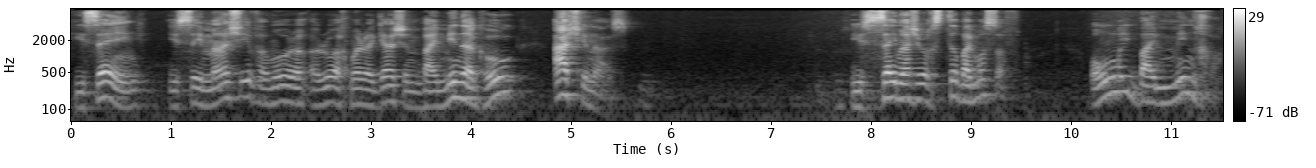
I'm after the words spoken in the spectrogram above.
he's saying, you say mashiv hamur aruach mara geshem by minag hu Ashkenaz. You say Mashiach still by Musaf. Only by Mincha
